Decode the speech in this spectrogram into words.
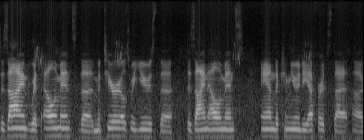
designed with elements, the materials we use, the design elements, and the community efforts that uh,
